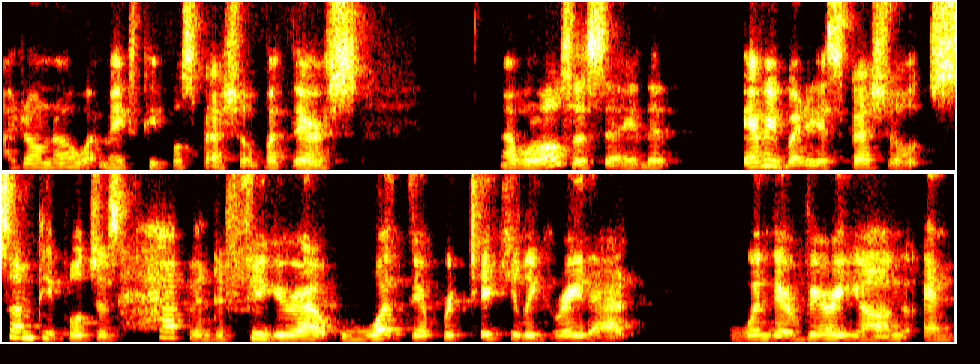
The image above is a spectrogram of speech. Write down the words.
I don't know what makes people special, but there's, I will also say that everybody is special. Some people just happen to figure out what they're particularly great at when they're very young and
